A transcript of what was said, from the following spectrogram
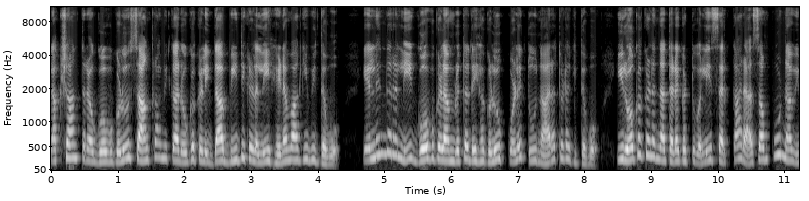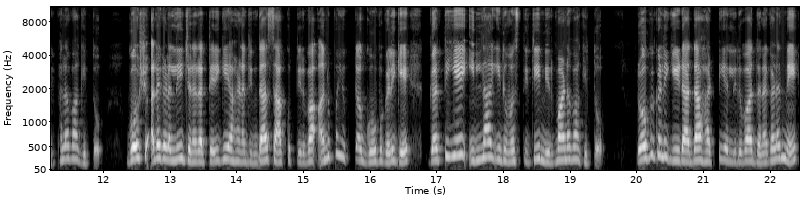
ಲಕ್ಷಾಂತರ ಗೋವುಗಳು ಸಾಂಕ್ರಾಮಿಕ ರೋಗಗಳಿಂದ ಬೀದಿಗಳಲ್ಲಿ ಹೆಣವಾಗಿ ಬಿದ್ದವು. ಎಲ್ಲೆಂದರಲ್ಲಿ ಗೋವುಗಳ ಮೃತದೇಹಗಳು ಕೊಳೆತು ನಾರತೊಡಗಿದ್ದವು. ಈ ರೋಗಗಳನ್ನು ತಡೆಗಟ್ಟುವಲ್ಲಿ ಸರ್ಕಾರ ಸಂಪೂರ್ಣ ವಿಫಲವಾಗಿತ್ತು. ಗೋಶಾಲೆಗಳಲ್ಲಿ ಜನರ ತೆರಿಗೆಯ ಹಣದಿಂದ ಸಾಕುತ್ತಿರುವ ಅನುಪಯುಕ್ತ ಗೋವುಗಳಿಗೆ ಗತಿಯೇ ಇಲ್ಲ ಎನ್ನುವ ಸ್ಥಿತಿ ನಿರ್ಮಾಣವಾಗಿತ್ತು. ರೋಗಗಳಿಗೀಡಾದ ಹಟ್ಟಿಯಲ್ಲಿರುವ ದನಗಳನ್ನೇ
